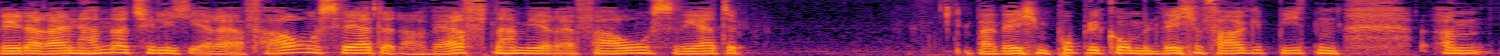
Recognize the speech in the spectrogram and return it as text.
Reedereien haben natürlich ihre Erfahrungswerte, auch Werften haben ihre Erfahrungswerte bei welchem Publikum, in welchen Fahrgebieten, ähm,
